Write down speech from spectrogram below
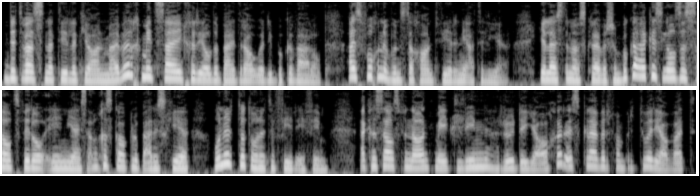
Dit was natuurlik Johan Meiburg met sy gereelde bydrae oor die boekewêreld. Hy is volgende Woensdag aand weer in die ateljee. Jy luister na skrywers en boeke. Ek is Elsje Salzveld en jy's ingeskakel op RSG 100 tot 104 FM. Ek gesels vanaand met Lien Rode Jager, 'n skrywer van Pretoria wat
